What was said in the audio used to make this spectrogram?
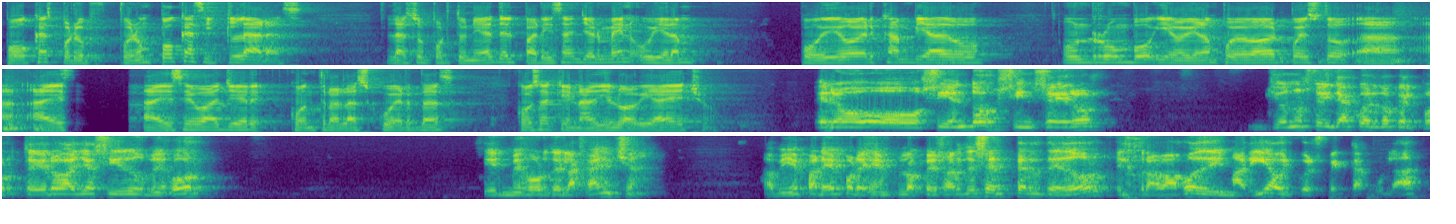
pocas, pero fueron pocas y claras, las oportunidades del Paris Saint Germain hubieran podido haber cambiado un rumbo y hubieran podido haber puesto a, a, ese, a ese Bayern contra las cuerdas, cosa que nadie lo había hecho. Pero siendo sincero, yo no estoy de acuerdo que el portero haya sido mejor, el mejor de la cancha. A mí me parece, por ejemplo, a pesar de ser perdedor, el trabajo de Di María hoy fue espectacular.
